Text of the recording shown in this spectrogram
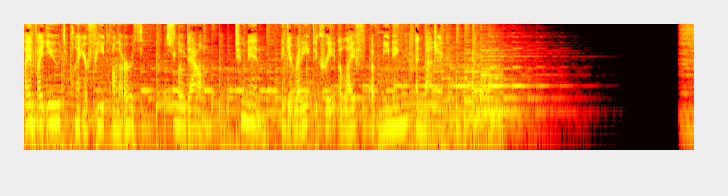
I invite you to plant your feet on the earth, slow down, tune in, and get ready to create a life of meaning and magic.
